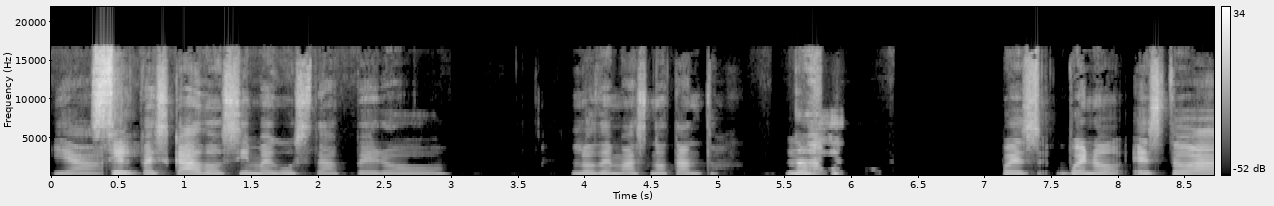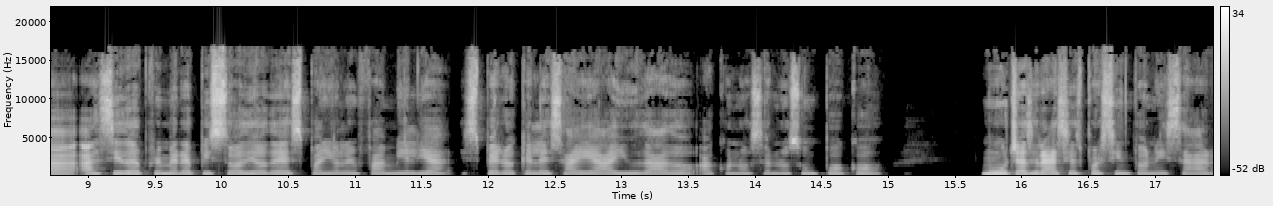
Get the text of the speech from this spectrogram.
Ya. El pescado sí me gusta, pero lo demás no tanto. No. Pues bueno, esto ha, sido el primer episodio de Español en Familia. Espero que les haya ayudado a conocernos un poco. Muchas gracias por sintonizar.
